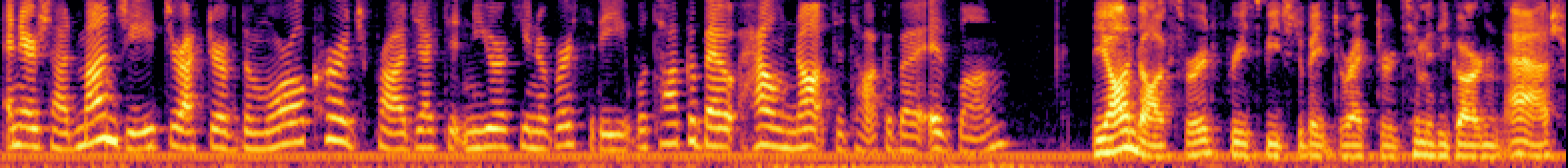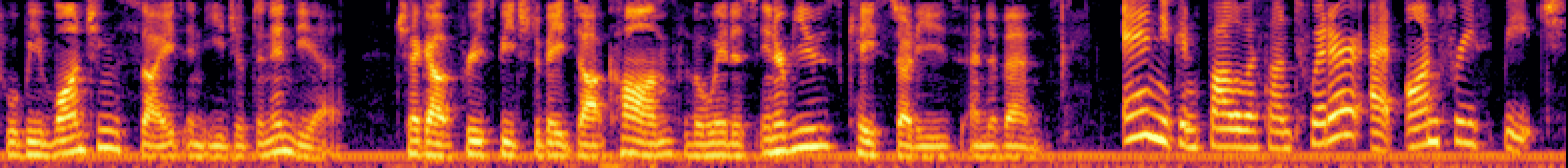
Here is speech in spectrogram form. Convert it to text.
And Irshad Manji, director of the Moral Courage Project at New York University, will talk about how not to talk about Islam. Beyond Oxford, Free Speech Debate director Timothy Garton Ash will be launching the site in Egypt and India. Check out freespeechdebate.com for the latest interviews, case studies, and events. And you can follow us on Twitter at OnFreeSpeech,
